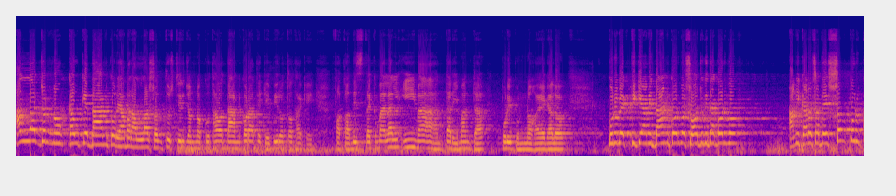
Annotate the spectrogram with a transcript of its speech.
আল্লাহর জন্য কাউকে দান করে, আবার আল্লাহর সন্তুষ্টির জন্য কোথাও দান করা থেকে বিরত থাকে। ফকাদ ফাকাদ ইস্তাকমালাল ইমান তার ঈমানটা পরিপূর্ণ হয়ে গেল। কোনো ব্যক্তিকে আমি দান করব, সহযোগিতা করব, আমি কারও সাথে সম্পর্ক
